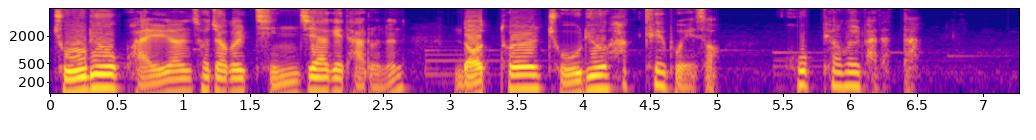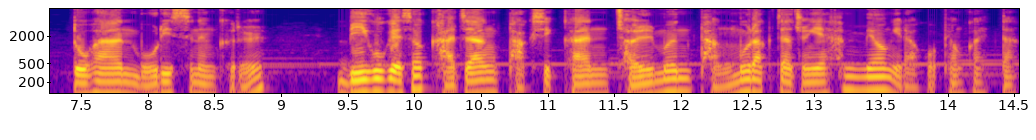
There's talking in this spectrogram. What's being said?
조류 관련 서적을 진지하게 다루는 너톨 조류 학회보에서 호평을 받았다. 또한 모리스는 그를 미국에서 가장 박식한 젊은 박물학자 중의 한 명이라고 평가했다.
